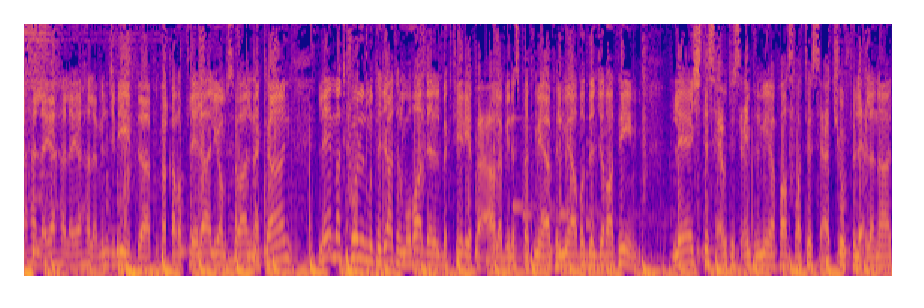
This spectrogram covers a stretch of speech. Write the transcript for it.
يا هلا يا هلا يا هلا. من جديد في فقرة ليلى اليوم سؤالنا كان ليه ما تكون المنتجات المضادة للبكتيريا فعالة بنسبة 100% ضد الجراثيم؟ ليش 99% فاصلة تسعة؟ تشوف في الإعلانات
